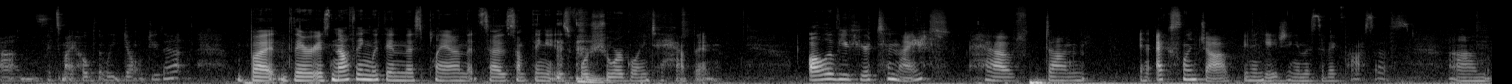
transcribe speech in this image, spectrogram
um, it's my hope that we don't do that. But there is nothing within this plan that says something is for sure going to happen. All of you here tonight have done an excellent job in engaging in the civic process. Um,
